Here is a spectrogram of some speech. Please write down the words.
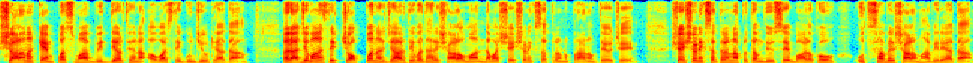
શાળાના કેમ્પસમાં વિદ્યાર્થીઓના અવાજથી ગુંજી ઉઠ્યા હતા. રાજ્યમાં આજથી ચોપન હજારથી વધારે શાળાઓમાં નવા શૈક્ષણિક સત્રનો પ્રારંભ થયો છે. શૈક્ષણિક સત્રના પ્રથમ દિવસે બાળકો ઉત્સાહભેર શાળામાં આવી રહ્યા હતા.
